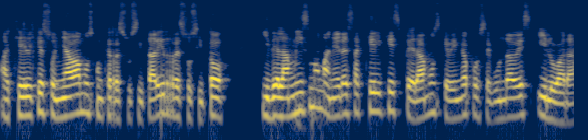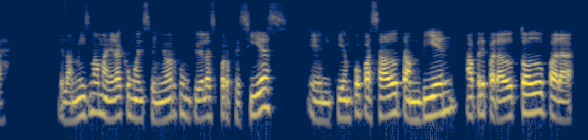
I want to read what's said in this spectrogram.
aquel que soñábamos con que resucitara y resucitó. Y de la misma manera es aquel que esperamos que venga por segunda vez y lo hará. De la misma manera como el Señor cumplió las profecías en tiempo pasado, también ha preparado todo para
